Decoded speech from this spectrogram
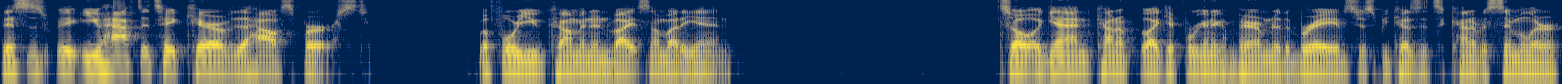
This is you have to take care of the house first before you come and invite somebody in so again, kind of like if we're going to compare them to the Braves, just because it's kind of a similar,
